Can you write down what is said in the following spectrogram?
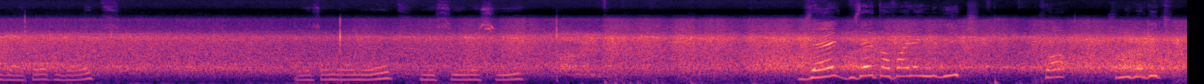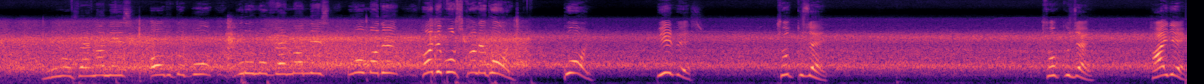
bir dakika bir Dijk. Alexander Arnold. Messi Messi. Güzel güzel kafayla indirdik. Şu an şimdi gördük. Bruno Fernandes aldı topu. Bruno Fernandes olmadı. Hadi boş kale gol. Gol. 1-1. Çok güzel. Çok güzel. Haydi.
